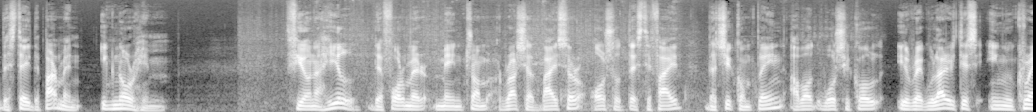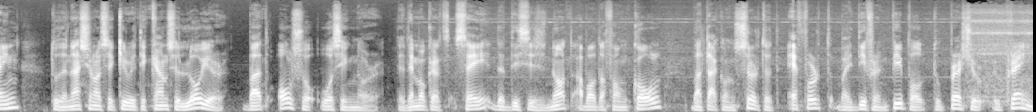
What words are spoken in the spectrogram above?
the State Department ignored him. Fiona Hill, the former main Trump Russia advisor, also testified that she complained about what she called irregularities in Ukraine to the National Security Council lawyer, but also was ignored. The Democrats say that this is not about a phone call, but a concerted effort by different people to pressure Ukraine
